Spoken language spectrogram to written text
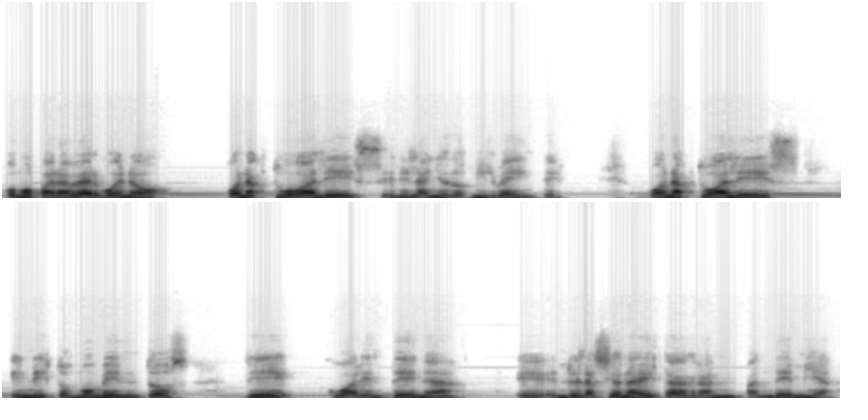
como para ver, bueno, cuán actual es en el año 2020, cuán actual es en estos momentos de cuarentena eh, en relación a esta gran pandemia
